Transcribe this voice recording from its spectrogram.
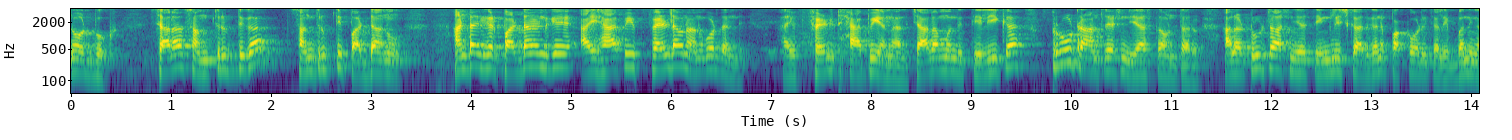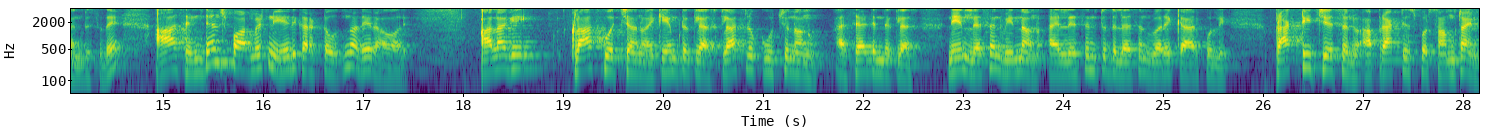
notebook చాలా సంతృప్తిగా సంతృప్తి పడ్డాను. అంటే ఇక్కడ పడ్డానంటే ఐ హ్యాపీ ఫెల్ డౌన్ అనకూడదండి. ఐ ఫెల్ట్ హ్యాపీ అనాలి. చాలామంది తెలియక ట్రూ ట్రాన్స్లేషన్ చేస్తూ ఉంటారు. అలా ట్రూ ట్రాన్స్లేషన్ చేస్తే ఇంగ్లీష్ కాదు కానీ పక్కవాడికి చాలా ఇబ్బందిగా అనిపిస్తుంది. ఆ సెంటెన్స్ ఫార్మేషన్ ఏది కరెక్ట్ అవుతుందో అదే రావాలి. అలాగే క్లాస్కి వచ్చాను. ఐ కేమ్ టు క్లాస్ క్లాస్లో కూర్చున్నాను. I sat in the class నేను లెసన్ విన్నాను. I listen to the lesson very carefully practice చేశాను ఆ ప్రాక్టీస్ ఫర్ సమ్ టైమ్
